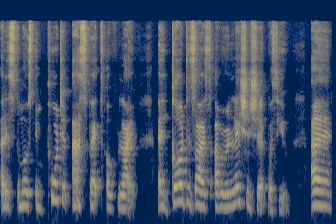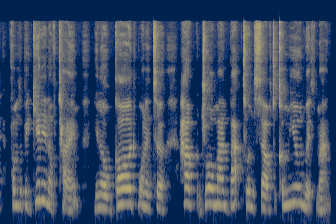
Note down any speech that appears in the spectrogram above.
and it's the most important aspect of life. And God desires to have a relationship with you. And from the beginning of time, you know, God wanted to have draw man back to himself, to commune with man.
